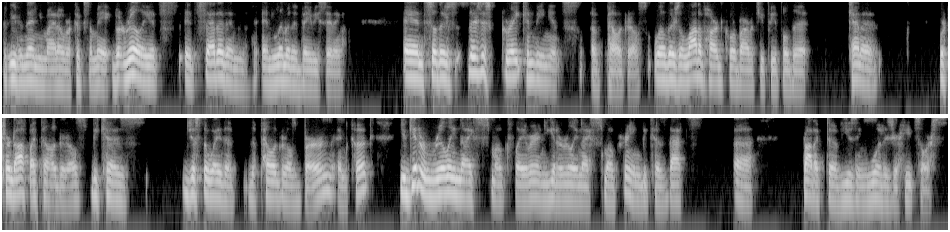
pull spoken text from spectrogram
Because even then you might overcook some meat. But really, it's it's set it and and limited babysitting. And so there's there's this great convenience of pellet grills. Well, there's a lot of hardcore barbecue people that kind of were turned off by pellet grills because just the way the the pellet grills burn and cook, you get a really nice smoke flavor and you get a really nice smoke ring because that's a product of using wood as your heat source.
